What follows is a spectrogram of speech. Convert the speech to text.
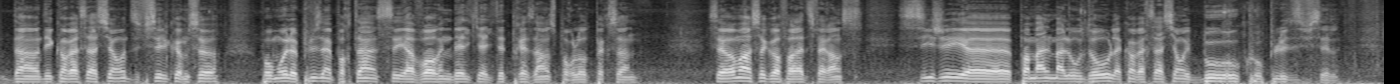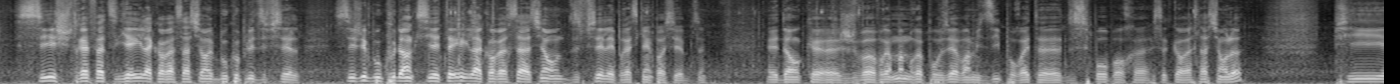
dans des conversations difficiles comme ça, pour moi, le plus important, c'est avoir une belle qualité de présence pour l'autre personne. C'est vraiment ça qui va faire la différence. Si j'ai euh, pas mal mal au dos, la conversation est beaucoup plus difficile. Si je suis très fatigué, la conversation est beaucoup plus difficile. Si j'ai beaucoup d'anxiété, la conversation difficile est presque impossible. Et donc, euh, je vais vraiment me reposer avant midi pour être euh, dispo pour cette conversation-là. Puis,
